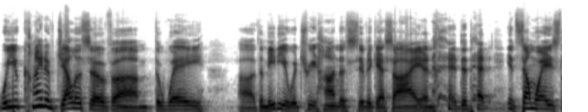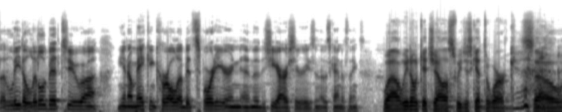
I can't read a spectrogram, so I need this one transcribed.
Were you kind of jealous of um, the way uh, the media would treat Honda Civic Si, and did that in some ways lead a little bit to uh, you know making Corolla a bit sportier and, and the GR series and those kind of things? Well, we don't get jealous; we just get to work. So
